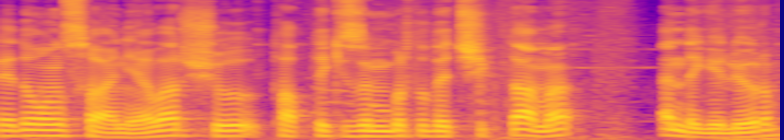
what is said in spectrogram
Ve de 10 saniye var. Şu taptaki zımbırtı da çıktı ama ben de geliyorum.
